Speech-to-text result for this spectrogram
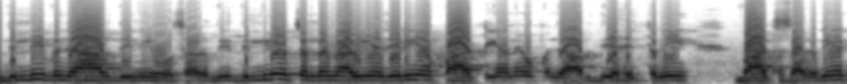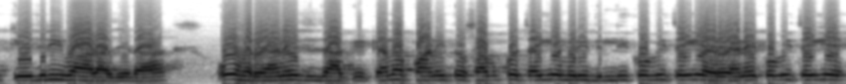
ਦਿੱਲੀ ਪੰਜਾਬ ਦੀ ਨਹੀਂ ਹੋ ਸਕਦੀ। ਦਿੱਲੀੋਂ ਚੱਲਣ ਵਾਲੀਆਂ ਜਿਹੜੀਆਂ ਪਾਰਟੀਆਂ ਨੇ ਉਹ ਪੰਜਾਬ ਦੀ ਹਿੱਤ ਨਹੀਂ ਬਾਚ ਸਕਦੀਆਂ। ਕੇਜਰੀਵਾਲ ਆ ਜਿਹੜਾ ਉਹ ਹਰਿਆਣੇ 'ਚ ਜਾ ਕੇ ਕਹਿੰਦਾ ਪਾਣੀ ਤੋਂ ਸਭ ਕੁਝ ਚਾਹੀਏ ਮੇਰੀ ਦਿੱਲੀ ਕੋ ਵੀ ਚਾਹੀਏ ਹਰਿਆਣੇ ਕੋ ਵੀ ਚਾਹੀਏ।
